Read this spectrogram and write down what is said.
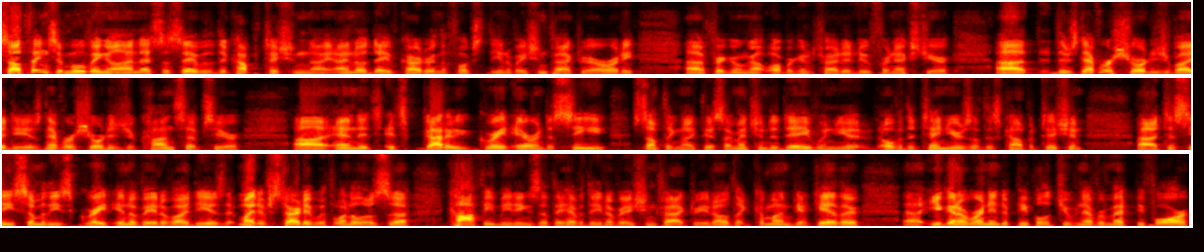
So things are moving on. That's to say, with the competition, I, I, know Dave Carter and the folks at the Innovation Factory are already uh, figuring out what we're going to try to do for next year. Uh, there's never a shortage of ideas, never a shortage of concepts here, uh, and it's it's got a great errand to see something like this. I mentioned to Dave when you over the 10 years of this competition uh, to see some of these great innovative ideas that might have started with one of those uh, coffee meetings that they have at the Innovation Factory. You know, like come on, get together. Uh, you're going to run into people that you've never met before.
